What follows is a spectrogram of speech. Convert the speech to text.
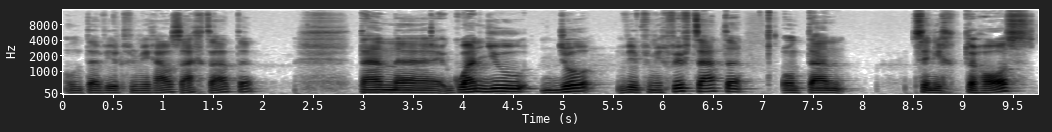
und der wird für mich auch 16. Dann äh, Guan Yu Zhou wird für mich 15. Und dann sehe ich den Haas.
